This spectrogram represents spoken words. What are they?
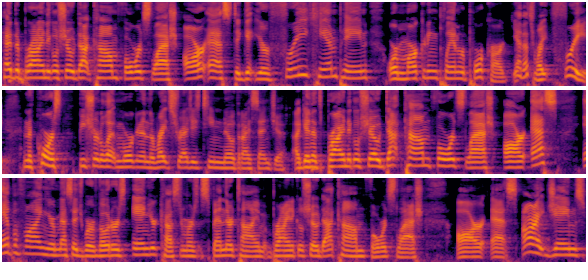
Head to briannicholsshow.com forward slash RS to get your free campaign or marketing plan report card. Yeah, that's right, free. And of course, be sure to let Morgan and the Right Strategies team know that I sent you. Again, that's briannicholsshow.com forward slash RS amplifying your message where voters and your customers spend their time. BrianNicholsShow.com forward slash RS. All right, James,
